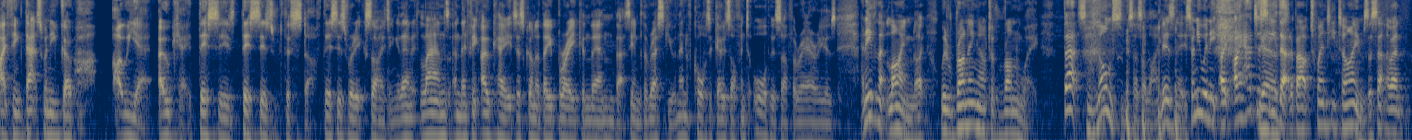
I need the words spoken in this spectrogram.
I think that's when you go, oh yeah, okay, this is this is the stuff. This is really exciting. And then it lands, and then think, okay, it's just gonna they break, and then that's the end of the rescue. And then of course it goes off into all these other areas. And even that line, like we're running out of runway, that's nonsense as a line, isn't it? It's only when he, I, I had to see that about twenty times. I sat there and went,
